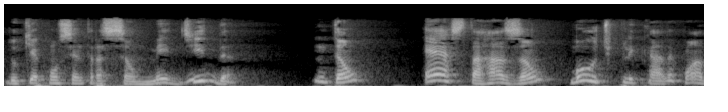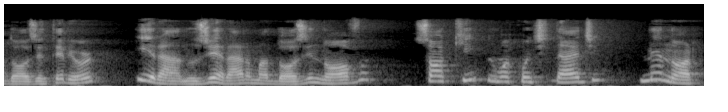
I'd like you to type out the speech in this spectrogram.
do que a concentração medida, então esta razão, multiplicada com a dose anterior, irá nos gerar uma dose nova, só que numa quantidade menor.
